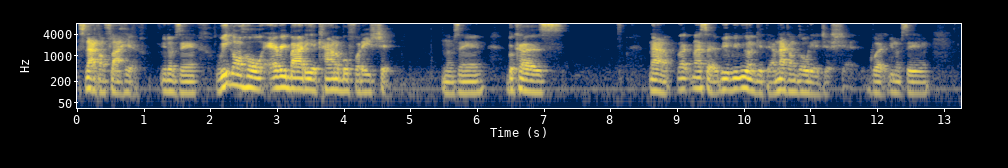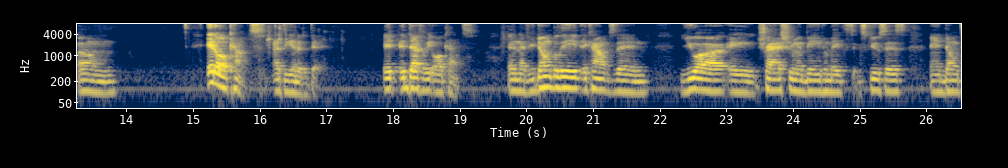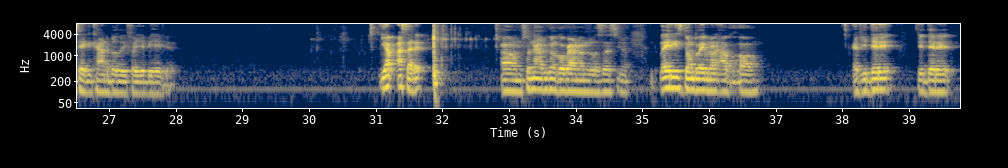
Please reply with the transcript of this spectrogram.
it's not gonna fly here. You know what I'm saying? We gonna hold everybody accountable for their shit. You know what I'm saying? Because now, like I said, we we we gonna get there. I'm not gonna go there just yet. But you know what I'm saying? Um it all counts at the end of the day. It it definitely all counts. And if you don't believe it counts, then you are a trash human being who makes excuses and don't take accountability for your behavior. Yep, I said it. Um, so now we're gonna go around on the list. You know, ladies, don't blame it on alcohol. If you did it, you did it.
